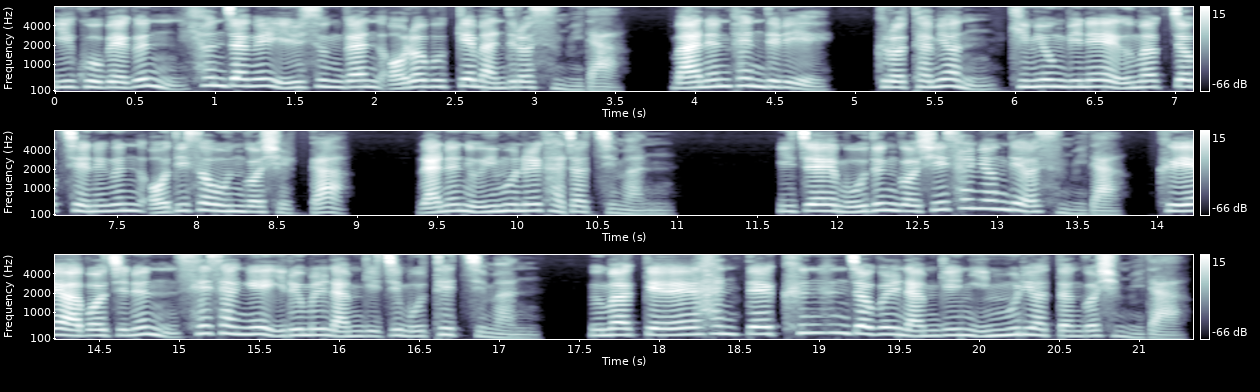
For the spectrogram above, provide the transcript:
이 고백은 현장을 일순간 얼어붙게 만들었습니다. 많은 팬들이 그렇다면 김용빈의 음악적 재능은 어디서 온 것일까? 라는 의문을 가졌지만 이제 모든 것이 설명되었습니다. 그의 아버지는 세상에 이름을 남기지 못했지만 음악계에 한때 큰 흔적을 남긴 인물이었던 것입니다.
